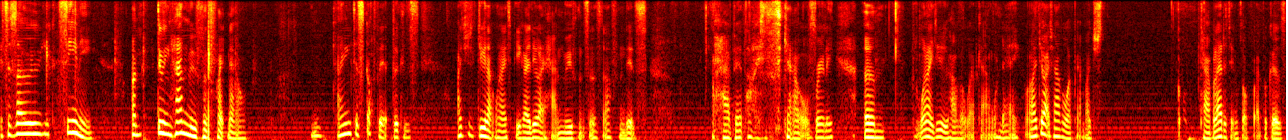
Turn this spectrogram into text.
It's as though you can see me. I'm doing hand movements right now. I need to stop it because I just do that when I speak. I do like hand movements and stuff, and it's a habit that I need get out of really. Um, but when I do have a webcam one day, well, I do actually have a webcam. I just got terrible editing software because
